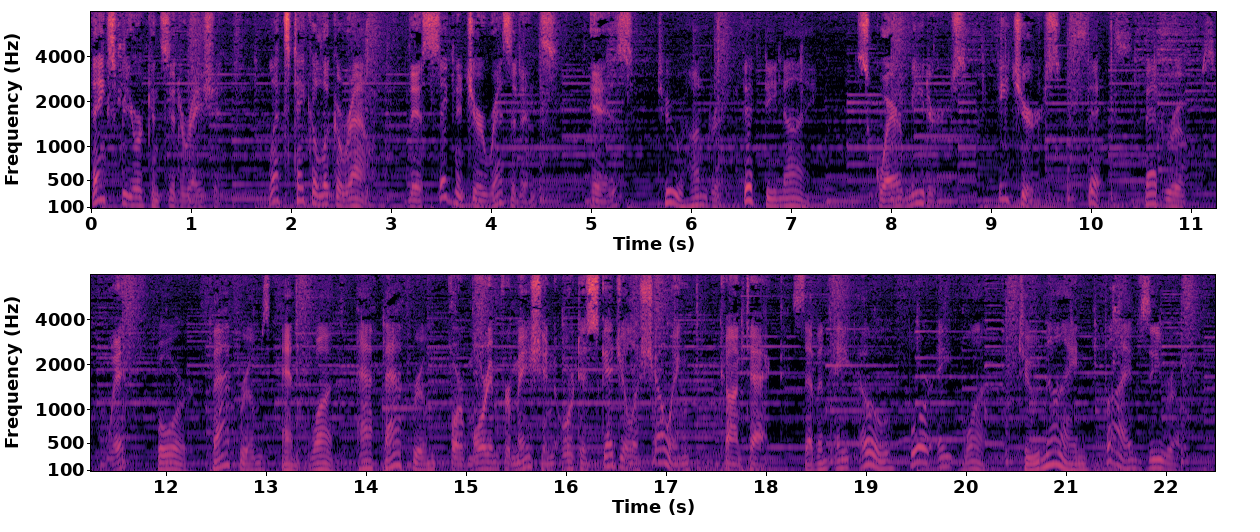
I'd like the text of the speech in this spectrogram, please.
Thanks for your consideration. Let's take a look around. This signature residence is 259. square meters. Features Six bedrooms, with four bathrooms, and one half bathroom. For more information or to schedule a showing, contact 780 481 2950.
